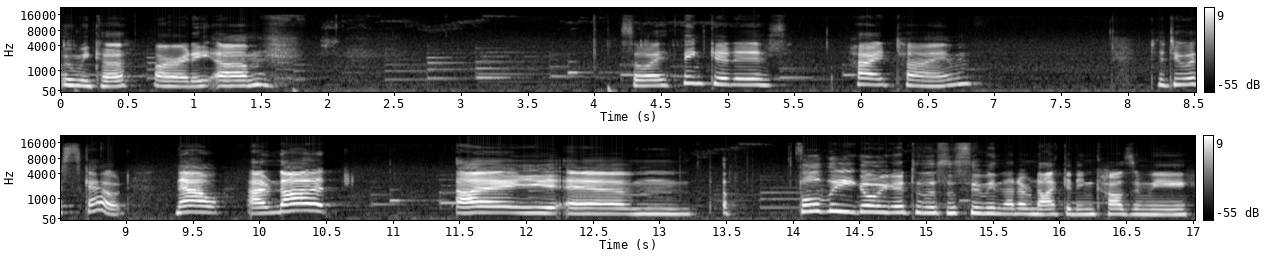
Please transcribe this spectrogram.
Umika already. Um, so I think it is high time to do a scout. Now, I'm not. I am fully going into this assuming that I'm not getting Kazumi.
